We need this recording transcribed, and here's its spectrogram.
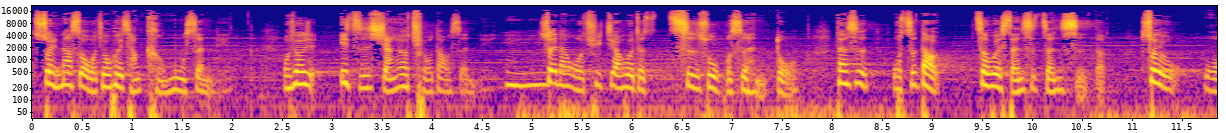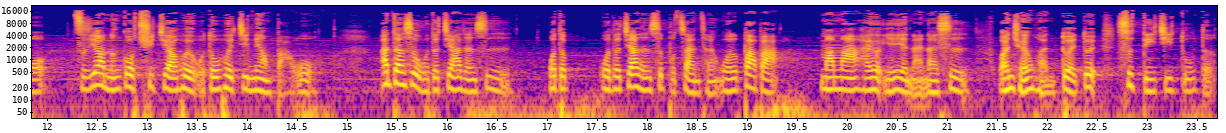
所以那时候我就非常渴慕圣灵，我就一直想要求到圣灵。嗯，虽然我去教会的次数不是很多。但是我知道这位神是真实的，所以我只要能够去教会，我都会尽量把握。啊，但是我的家人是，我的我的家人是不赞成，我的爸爸妈妈还有爷爷奶奶是完全反对，对，是敌基督的。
